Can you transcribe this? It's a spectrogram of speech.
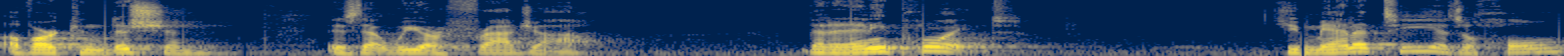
of our condition is that we are fragile. That at any point, humanity as a whole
